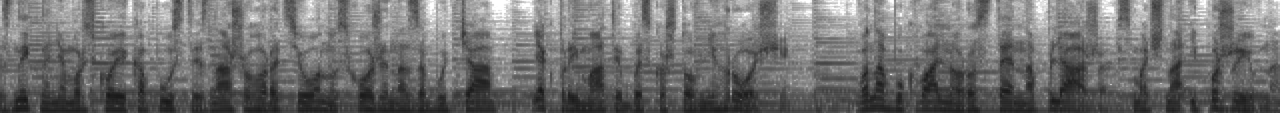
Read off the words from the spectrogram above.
Зникнення морської капусти з нашого раціону схоже на забуття, як приймати безкоштовні гроші. Вона буквально росте на пляжах, смачна і поживна,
